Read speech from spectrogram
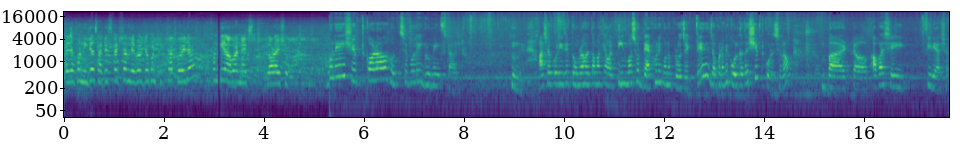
তাই যখন নিজের স্যাটিসফ্যাকশন লেভেল যখন ঠিকঠাক হয়ে যায় তখন গিয়ে আবার নেক্সট লড়াই শুরু? বলেই শিফট করা হচ্ছে বলেই গ্রুমিং স্টার্ট আশা করি যে তোমরা হয়তো আমাকে আমার তিন বছর দেখোনি কোনো প্রজেক্টে যখন আমি কলকাতায় শিফট করেছিলাম বাট আবার সেই ফিরে আসা।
